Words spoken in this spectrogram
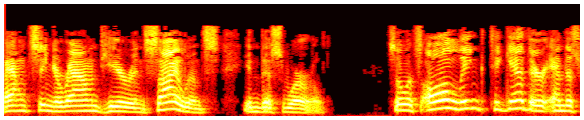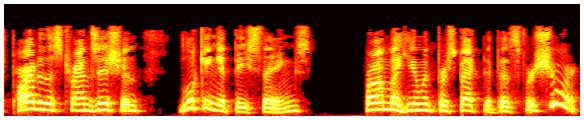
bouncing around here in silence in this world. So it's all linked together and as part of this transition, looking at these things from a human perspective is for sure.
